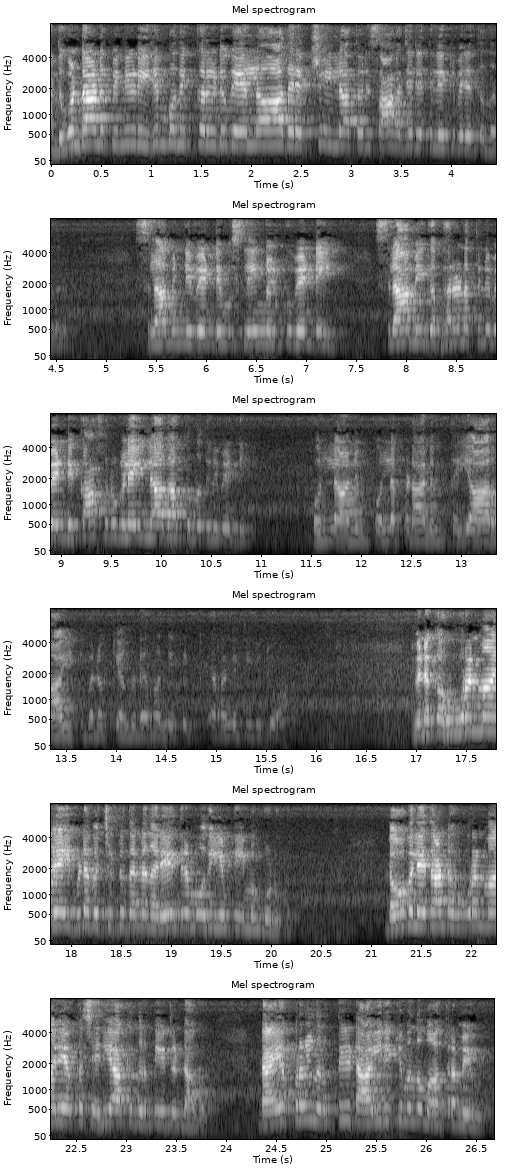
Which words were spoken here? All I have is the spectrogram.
അതുകൊണ്ടാണ് പിന്നീട് ഇരുമ്പ് നിക്കറിടുകയല്ലാതെ രക്ഷയില്ലാത്ത ഒരു സാഹചര്യത്തിലേക്ക് വരുത്തുന്നത് ഇസ്ലാമിന് വേണ്ടി മുസ്ലിങ്ങൾക്ക് വേണ്ടി ഇസ്ലാമിക ഭരണത്തിനു വേണ്ടി കാഫറുകളെ ഇല്ലാതാക്കുന്നതിന് വേണ്ടി കൊല്ലാനും കൊല്ലപ്പെടാനും തയ്യാറായി ഇവനൊക്കെ അങ്ങോട്ട് ഇറങ്ങി ഇറങ്ങിത്തിരിക്കുക ഇവനൊക്കെ ഹൂറന്മാരെ ഇവിടെ വെച്ചിട്ട് തന്നെ നരേന്ദ്രമോദിയും ടീമും കൊടുക്കും. ഡോവൽ ഏതാണ്ട് ഹൂറന്മാരെ ഒക്കെ ശരിയാക്കി നിർത്തിയിട്ടുണ്ടാകും. ഡയപ്പറിൽ നിർത്തിയിട്ടായിരിക്കുമെന്ന് മാത്രമേ ഉള്ളൂ.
